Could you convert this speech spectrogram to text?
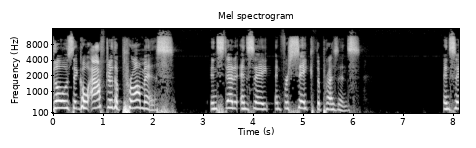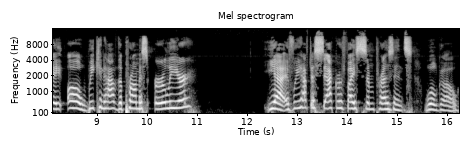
those that go after the promise instead and say and forsake the presence and say, "Oh, we can have the promise earlier." Yeah, if we have to sacrifice some presence, we'll go.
